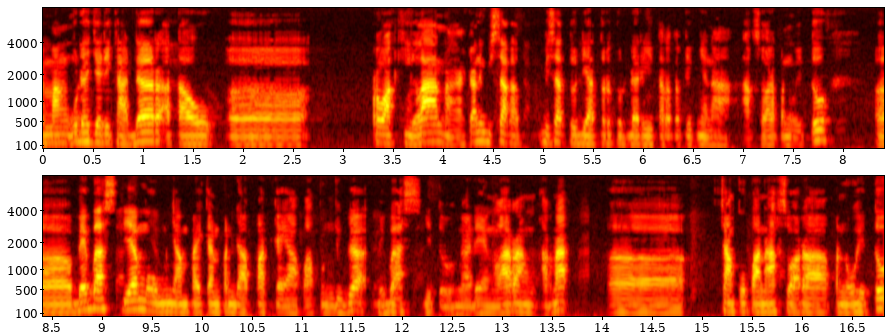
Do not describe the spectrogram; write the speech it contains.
emang udah jadi kader atau eh, perwakilan. Nah kan bisa bisa tuh diatur tuh dari tata tertibnya nah hak suara penuh itu eh, bebas. Dia mau menyampaikan pendapat kayak apa pun juga bebas gitu. Nggak ada yang larang. Karena eh, cangkupan hak suara penuh itu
